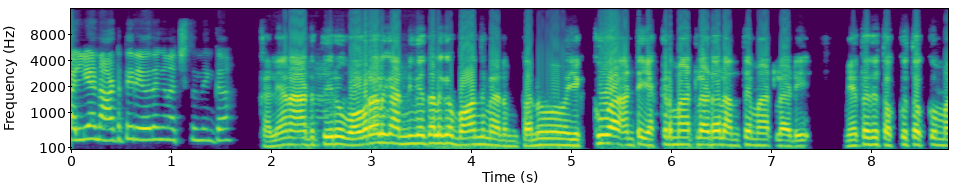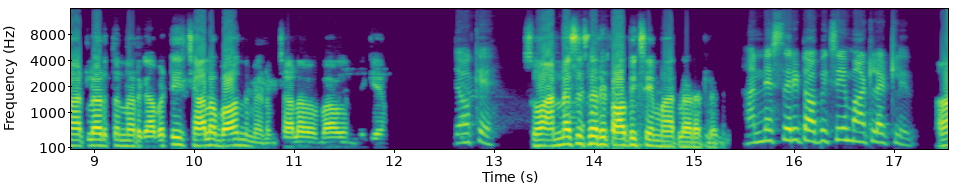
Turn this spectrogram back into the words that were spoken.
కళ్యాణ్ ఆట తీరు ఏ విధంగా నచ్చుతుంది ఇంకా? కళ్యాణ్ ఆట తీరు ఓవరాల్గా అన్ని విధాలుగా బాగుంది మేడం. తను ఎక్కువ అంటే ఎక్కడ మాట్లాడాలో అంతే మాట్లాడి మిగతాది తక్కువ తక్కువ మాట్లాడుతున్నారు కాబట్టి చాలా బాగుంది మేడం చాలా బాగుంది game. Okay. So unnecessary topics ఏం మాట్లాడట్లేదు. అన్నెసరీ టాపిక్స్ ఏం మాట్లాడట్లేదు. ఆ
